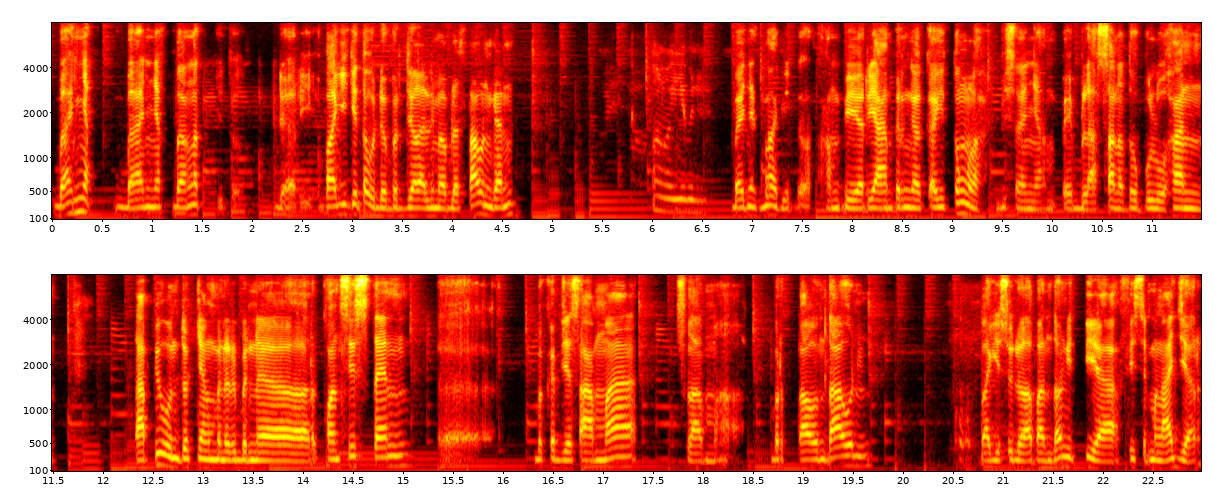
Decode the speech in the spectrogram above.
banyak banyak banget gitu. Dari apalagi kita udah berjalan 15 tahun kan? Oh iya benar banyak banget gitu. Hampir ya hampir nggak kehitung lah bisa nyampe belasan atau puluhan. Tapi untuk yang benar-benar konsisten uh, bekerja sama selama bertahun-tahun. Bagi sudah 8 tahun itu ya fisik mengajar.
